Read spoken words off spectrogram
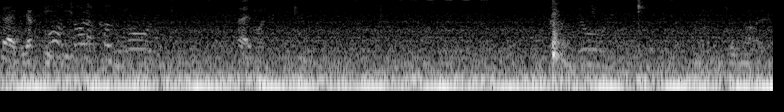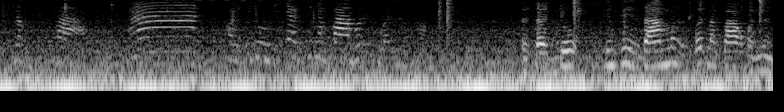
ได้ไปยักษ์สี่โอ้ขีดตัวละครึ่งโลนได้หมดครึ่งโลนตัวน้อยน้ำปลาอ่าคอยไปดูจะเจ้ากินน้ำปลาเบิดขวดหนึ่งก่อนแต่จะจุจริงๆตามมือเบิดน้ำปลาขวดหนึ่ง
